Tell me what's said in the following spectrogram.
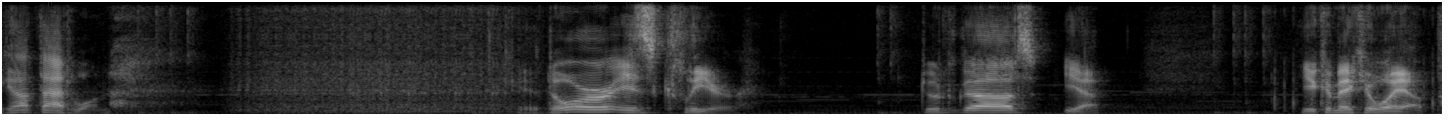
Got that one. Okay, the door is clear. God, yeah. You can make your way up.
